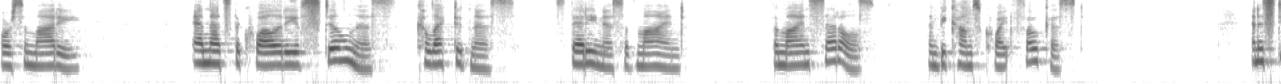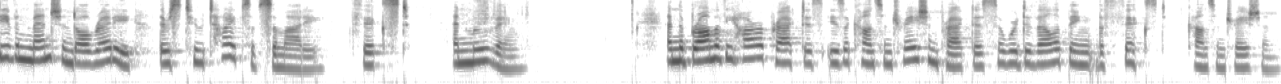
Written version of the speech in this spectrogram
or samadhi. And that's the quality of stillness, collectedness, steadiness of mind. The mind settles and becomes quite focused. And as Stephen mentioned already, there's two types of samadhi, fixed and moving. And the Brahmavihara practice is a concentration practice, so we're developing the fixed concentration,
